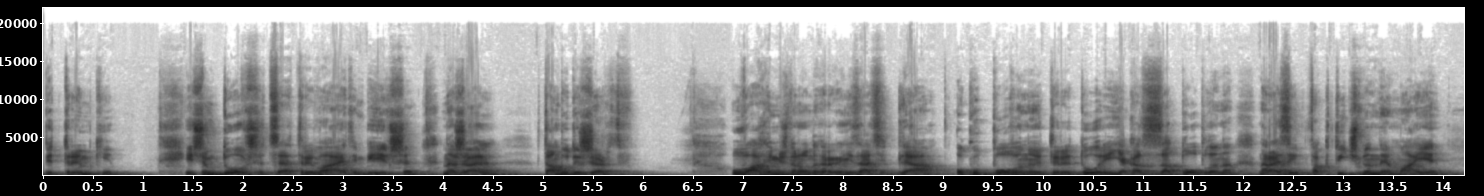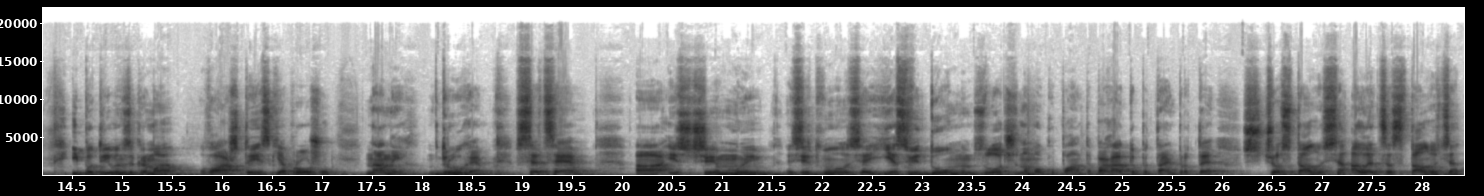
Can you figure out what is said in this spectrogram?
підтримки. І чим довше це триває, тим більше. На жаль, там буде жертв. Уваги міжнародних організацій для окупованої території, яка затоплена, наразі фактично немає. І потрібен, зокрема, ваш тиск. Я прошу на них. Друге, все це, а, із чим ми зіткнулися, є свідомим злочином окупанта. Багато питань про те, що сталося, але це сталося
